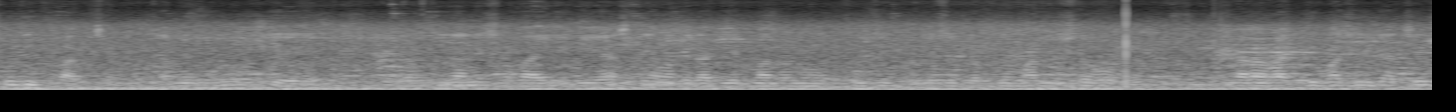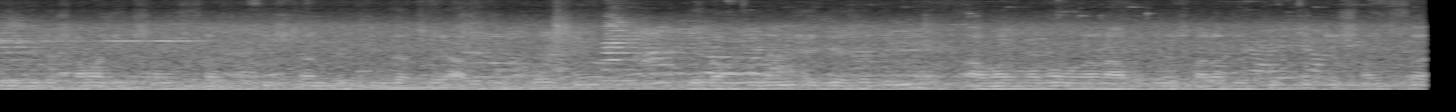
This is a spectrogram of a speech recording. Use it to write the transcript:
সুযোগ পাচ্ছেন। আমি বলব যে রক্তদানে সবাই এগিয়ে আসতে আমাদের রাজ্যের মাননীয় মুখ্যমন্ত্রী প্রফেসর ডক্টর মানিক সারা রাজ্যবাসীর কাছে বিভিন্ন সামাজিক সংস্থা, প্রতিষ্ঠান, ব্যক্তির কাছে আবেদন করেছেন। যে রক্তদানে এগিয়ে আসার জন্য আমার মনে হয় ওনার আবেদনে সারা দেশ প্রত্যেকটি সংস্থা,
